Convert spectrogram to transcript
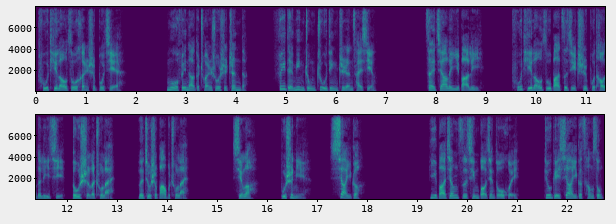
菩提老祖很是不解，莫非那个传说是真的，非得命中注定之人才行？再加了一把力。菩提老祖把自己吃葡萄的力气都使了出来，了就是拔不出来。行了，不是你，下一个。一把将紫青宝剑夺回，丢给下一个苍松。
